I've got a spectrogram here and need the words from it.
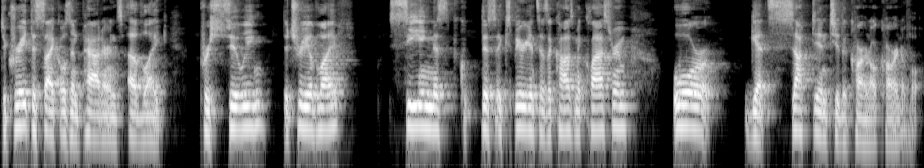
to create the cycles and patterns of like pursuing the tree of life, seeing this, this experience as a cosmic classroom, or get sucked into the carnal carnival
